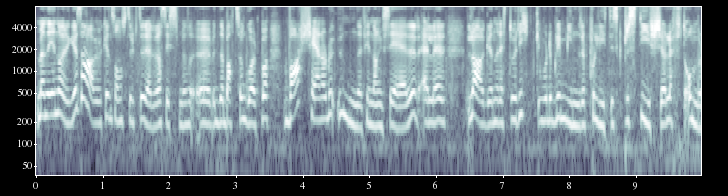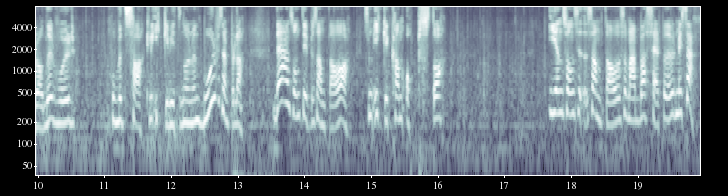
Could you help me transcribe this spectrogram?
Men i Norge så har vi jo ikke en sånn strukturell rasismedebatt som går på hva skjer når du underfinansierer eller lager en retorikk hvor det blir mindre politisk prestisje å løfte områder hvor hovedsakelig ikke-hvite nordmenn bor, for eksempel, da. Det er en sånn type samtale da, som ikke kan oppstå i en sånn samtale som er basert på det premisset.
